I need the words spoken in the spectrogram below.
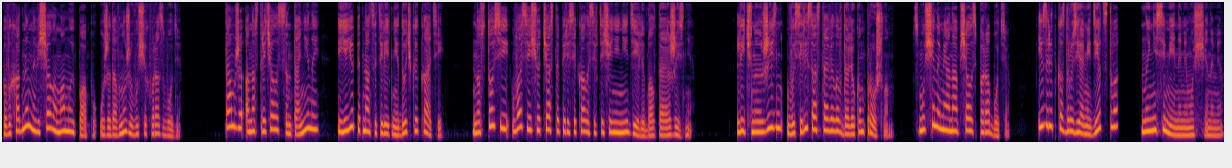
По выходным навещала маму и папу, уже давно живущих в разводе. Там же она встречалась с Антониной и ее 15-летней дочкой Катей. Но с Тосей Вася еще часто пересекалась и в течение недели, болтая о жизни. Личную жизнь Василиса оставила в далеком прошлом. С мужчинами она общалась по работе. Изредка с друзьями детства, ныне семейными мужчинами.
